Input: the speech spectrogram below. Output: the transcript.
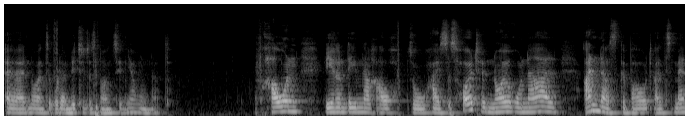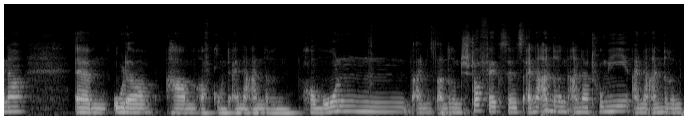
äh, 19, oder Mitte des 19. Jahrhunderts. Frauen wären demnach auch, so heißt es heute, neuronal anders gebaut als Männer ähm, oder haben aufgrund einer anderen Hormonen, eines anderen Stoffwechsels, einer anderen Anatomie, einer anderen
